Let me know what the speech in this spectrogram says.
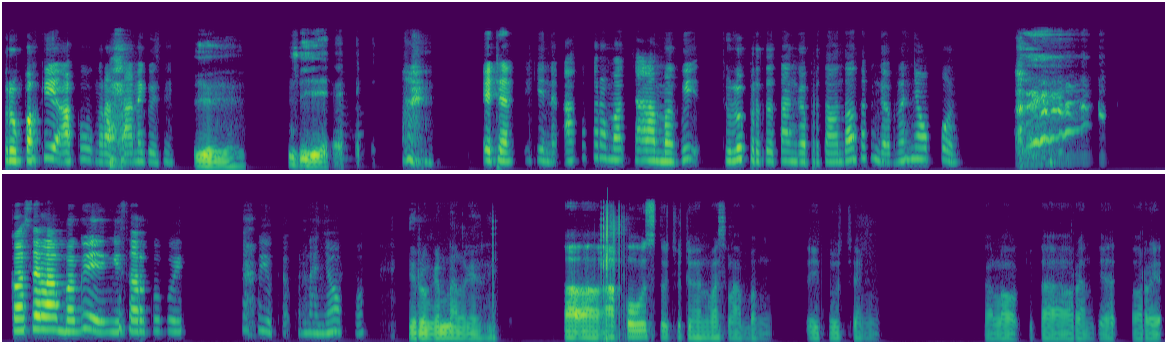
berubah ki aku ngerasane kuwi sih. Iya iya iya. Eh dan iki nek, aku karo Ma- Cak Lambang kuwi dulu bertetangga bertahun-tahun tapi nggak pernah nyopon. Kose Lambang kuwi ngisarku kuwi? Aku juga pernah nyopo ya orang kenal kan Eh, eh, aku setuju dengan Mas Lambang itu jeng. Kalau kita orientia- ori-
